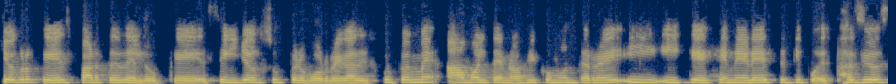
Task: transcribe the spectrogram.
yo creo que es parte de lo que, sí, yo súper borrega, discúlpenme, amo el Tecnológico Monterrey y, y, que genere este tipo de espacios,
